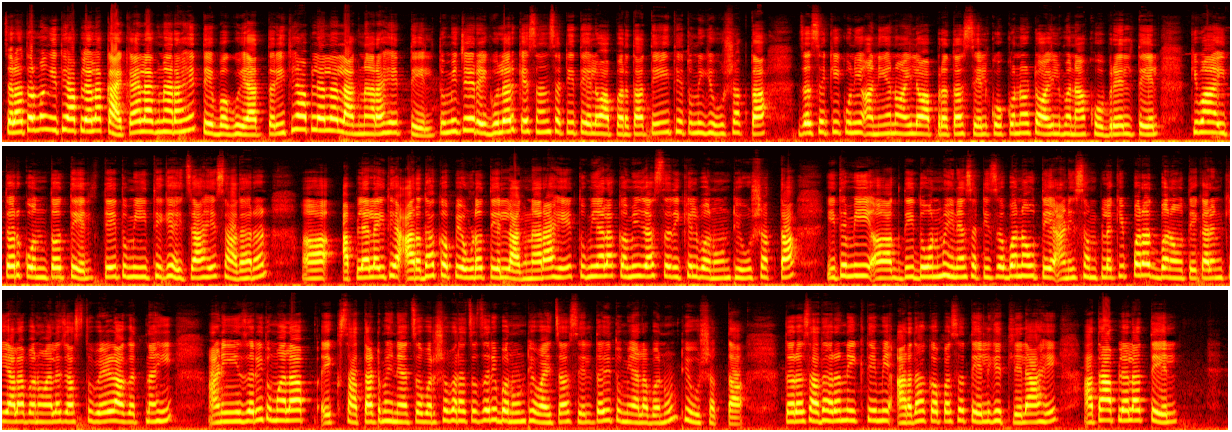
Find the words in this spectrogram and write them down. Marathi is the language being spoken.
चला तर मग इथे आपल्याला काय काय लागणार आहे ते बघूयात. तर इथे आपल्याला लागणार आहे तेल. तुम्ही जे रेग्युलर केसांसाठी तेल वापरता ते इथे तुम्ही घेऊ शकता. जसं की कुणी अनियन ऑइल वापरत असेल कोकोनट ऑइल म्हणा खोबरेल तेल किंवा इतर कोणतं तेल ते तुम्ही इथे घ्यायचं आहे. साधारण आपल्याला इथे अर्धा कप एवढं तेल लागणार आहे. तुम्ही याला कमी जास्त देखील बनवून ठेवू शकता. इथे मी अगदी दोन महिन्यासाठीचं बनवते आणि संपलं की परत बनवते कारण की याला बनवायला जास्त वेळ लागत नाही. आणि जरी तुम्हाला एक सात आठ महिन्याचं वर्षभराचं जरी बनवून ठेवा ठेवायचं असेल तरी तुम्ही याला बनवून ठेवू शकता. तर साधारण एक ते मी अर्धा कप असं तेल घेतलेलं आहे. आता आपल्याला तेल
